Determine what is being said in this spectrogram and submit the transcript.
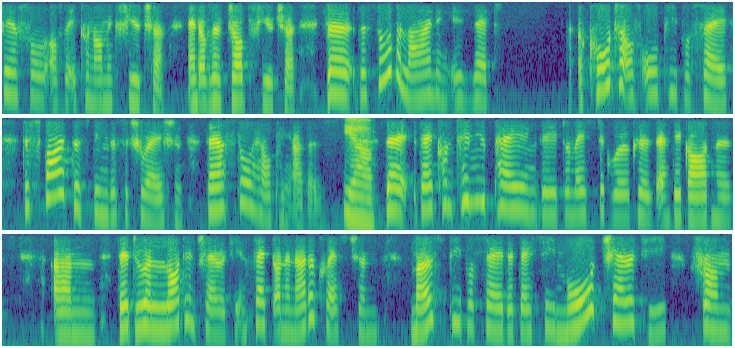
fearful of the economic future and of the job future. The the silver lining is that a quarter of all people say, despite this being the situation, they are still helping others. Yeah. They they continue paying their domestic workers and their gardeners. Um, they do a lot in charity. In fact, on another question, most people say that they see more charity from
